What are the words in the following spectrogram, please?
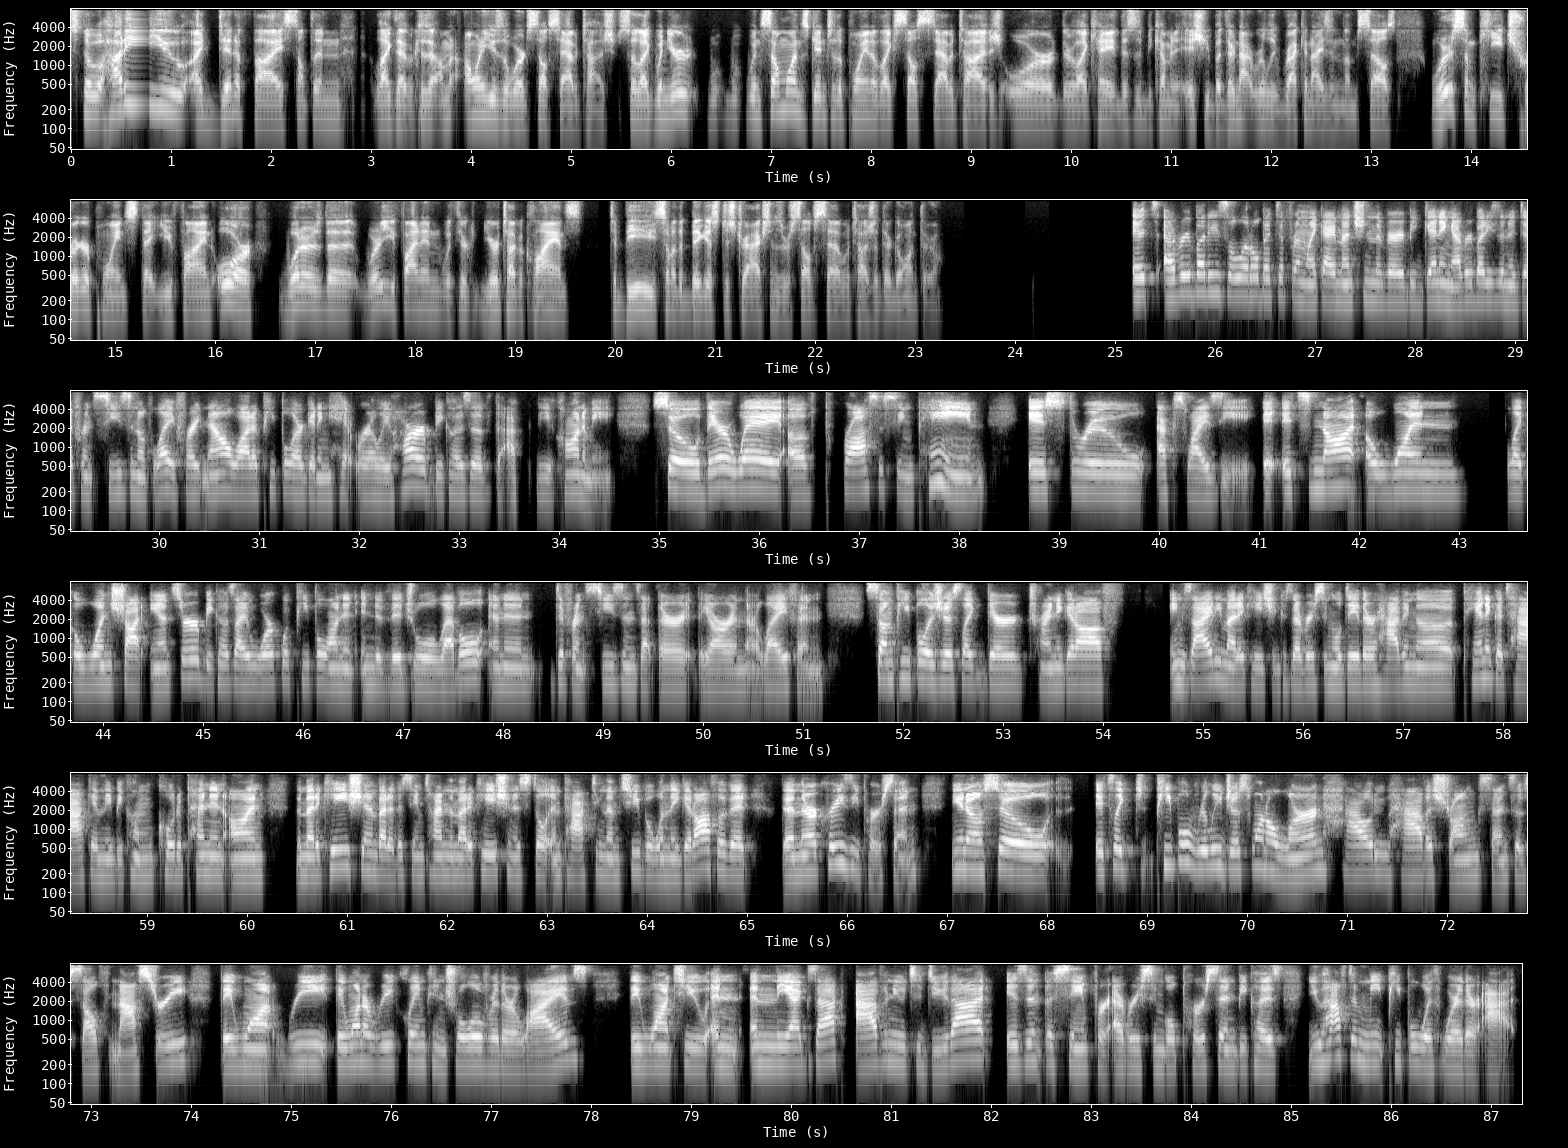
so how do you identify something like that? Because I'm, i want to use the word self sabotage. So like when you're when someone's getting to the point of like self sabotage, or they're like, hey, this is becoming an issue, but they're not really recognizing themselves. What are some key trigger points that you find, or what are the what are you finding with your your type of clients to be some of the biggest distractions or self sabotage that they're going through? It's everybody's a little bit different. Like I mentioned in the very beginning, everybody's in a different season of life. Right now, a lot of people are getting hit really hard because of the, the economy. So their way of processing pain is through XYZ. It, it's not a one like a one shot answer because I work with people on an individual level and in different seasons that they're they are in their life and some people is just like they're trying to get off anxiety medication because every single day they're having a panic attack and they become codependent on the medication but at the same time the medication is still impacting them too. But when they get off of it then they're a crazy person you know? So it's like people really just want to learn how to have a strong sense of self mastery they want re they want to reclaim control over their lives they want to and and the exact avenue to do that isn't the same for every single person because you have to meet people with where they're at.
